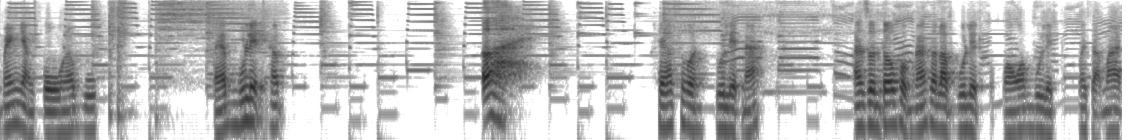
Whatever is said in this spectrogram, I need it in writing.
แม่งอย่างโกงนะพูฟแต่บูเลตครับเอ้ยโอเคครับทุกคนบูเลตนะ อันส่วนตัวผมนะสำหรับบูเลตผมมองว่าบูเลตไม่สามารถ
